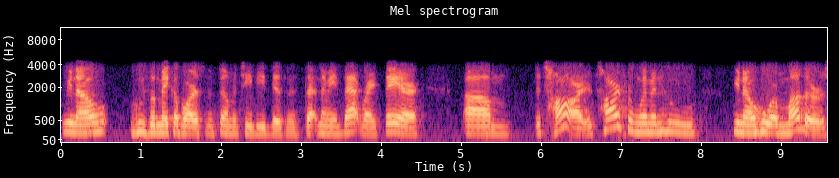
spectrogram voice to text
you know, who's a makeup artist in film and TV business. That I mean, that right there, um, it's hard. It's hard for women who, you know, who are mothers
